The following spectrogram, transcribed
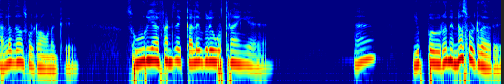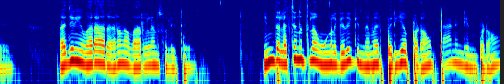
நல்லது தான் சொல்கிறோம் அவனுக்கு. சூர்யா ஃபேன்ஸே கழுவி ஊற்றுறாங்க இப்போ இவர் வந்து என்ன சொல்கிறாரு ரஜினி வராரு. அதனால் நான் வரலன்னு சொல்லிட்டு. இந்த லட்சணத்தில் உங்களுக்கு எதுக்கு இந்த மாதிரி பெரிய படம் பேன் இண்டியன் படம்?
